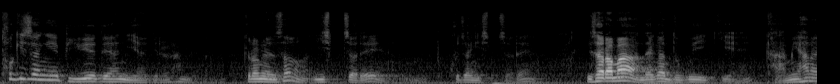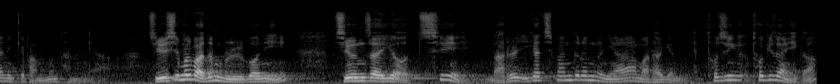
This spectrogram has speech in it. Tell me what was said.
토기장의 비유에 대한 이야기를 합니다. 그러면서 20절에 9장 20절에 이 사람아 내가 누구이기에 감히 하나님께 반문하느냐 지으심을 받은 물건이 지은 자에게 어찌 나를 이같이 만들었느냐 말하겠느냐. 토지, 토기장이가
